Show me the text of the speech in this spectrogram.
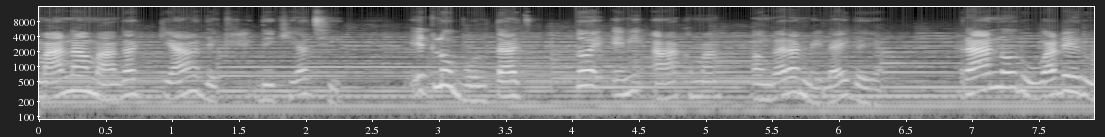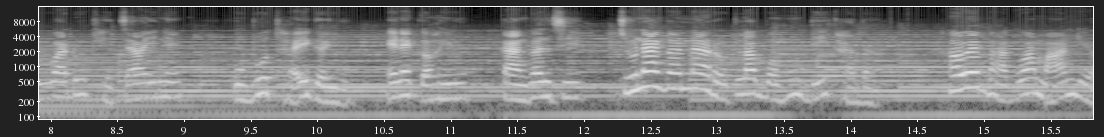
માના માગા ક્યાં દેખ- દેખ્યા છે? એટલું બોલતા જ તો એની આંખમાં અંગારા મેલાઈ ગયા. રાનું રૂવાડે રૂવાડું ખેંચાઈને ઊભું થઈ ગયું. એણે કહ્યું, કાંગલજી, જૂનાગઢના રોટલા બહુ દી ખાધા હવે ભાગવા માંડ્યો.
